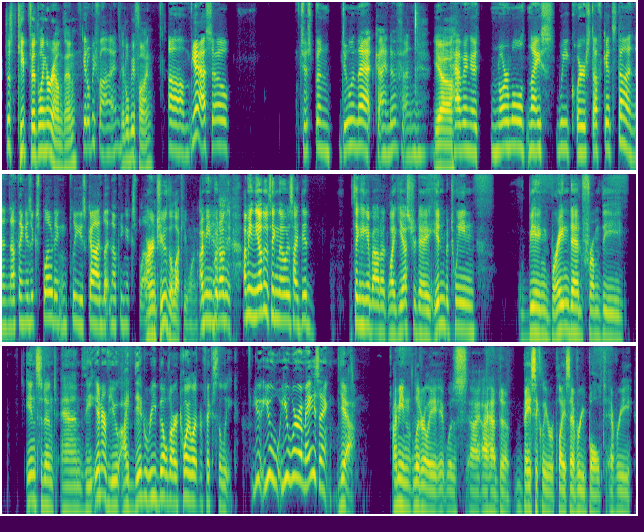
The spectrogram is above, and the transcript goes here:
Just keep fiddling around, then It'll be fine. it'll be fine. Um, yeah, so just been doing that kind of and Yeah. having a normal, nice week where stuff gets done and nothing is exploding. Please, God, let nothing explode. Aren't you the lucky one? I mean, but on the, I mean, the other thing though is I did thinking about it like yesterday in between being brain dead from the incident and the interview, I did rebuild our toilet and fix the leak. You, you, you were amazing. Yeah. I mean, literally, it was, I, I had to basically replace every bolt, every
